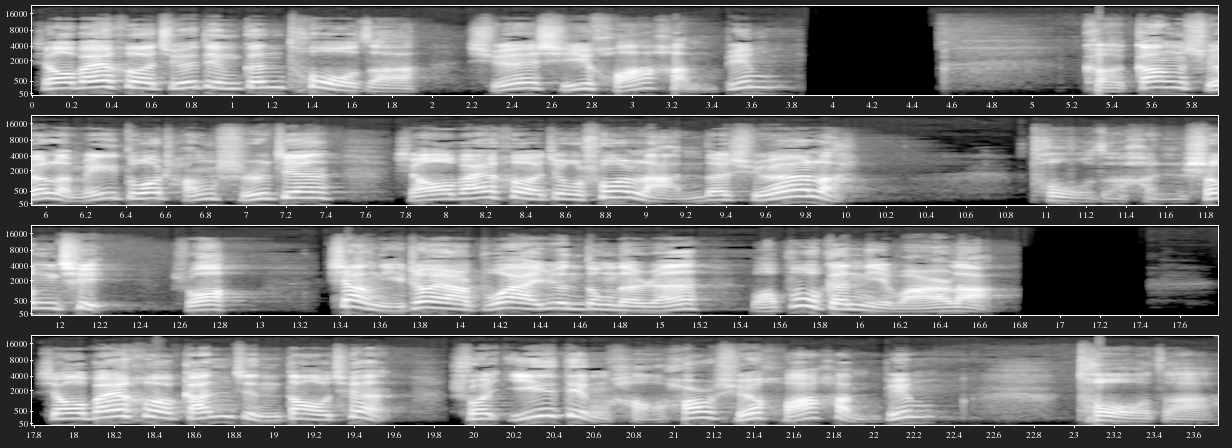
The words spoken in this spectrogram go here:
小白鹤决定跟兔子学习滑旱冰。可刚学了没多长时间，小白鹤就说懒得学了。兔子很生气，说：“像你这样不爱运动的人，我不跟你玩了。”小白鹤赶紧道歉，说：“一定好好学滑旱冰。”兔子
